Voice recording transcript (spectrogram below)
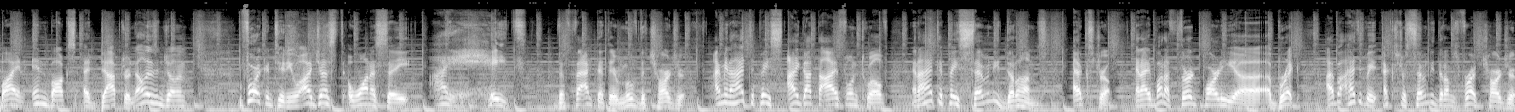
by an in-box adapter. Now, ladies and gentlemen, before I continue, I just want to say I hate the fact that they removed the charger. I mean, I had to pay, I got the iPhone 12 and I had to pay 70 dirhams extra. And I bought a third party uh, brick. I, I had to pay extra 70 dirhams for a charger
